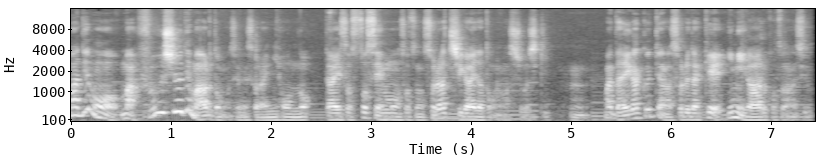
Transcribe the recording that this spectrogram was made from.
まあでもまあ風習でもあると思うんですよね。それは日本の。大卒と専門卒のそれは違いだと思います正直。うん。まあ大学っていうのはそれだけ意味があることなんですよ。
